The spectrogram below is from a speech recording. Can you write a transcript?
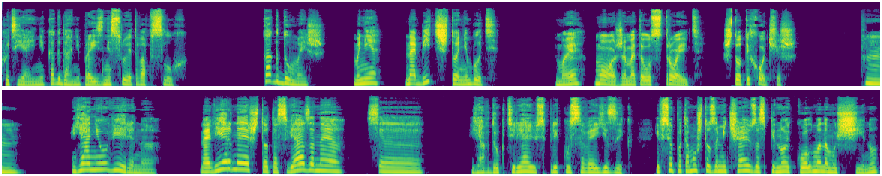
Хоть я и никогда не произнесу этого вслух. «Как думаешь, мне набить что-нибудь?» «Мы можем это устроить. Что ты хочешь?» «Хм... Я не уверена. Наверное, что-то связанное с... Я вдруг теряюсь, прикусывая язык. И все потому, что замечаю за спиной Колмана мужчину,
